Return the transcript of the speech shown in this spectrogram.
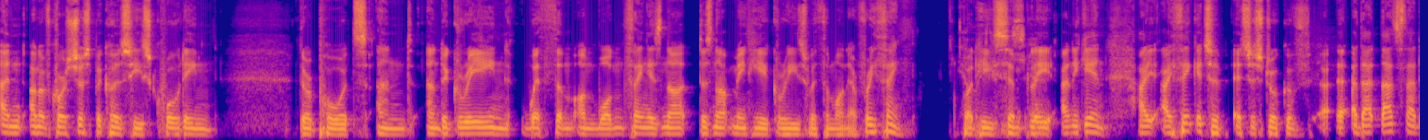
and and of course, just because he's quoting their poets and and agreeing with them on one thing is not does not mean he agrees with them on everything. But he simply and again I, I think it's a it's a stroke of uh, uh, that that's that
